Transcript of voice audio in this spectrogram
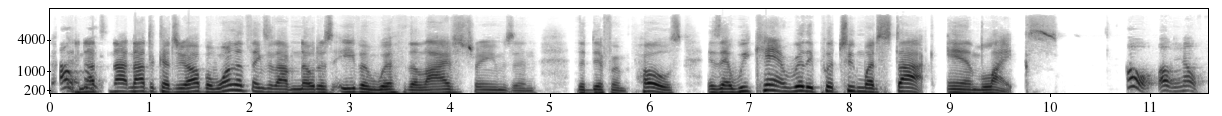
Now, oh, not, not not to cut you off, but one of the things that I've noticed, even with the live streams and the different posts, is that we can't really put too much stock in likes. Oh, oh no,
